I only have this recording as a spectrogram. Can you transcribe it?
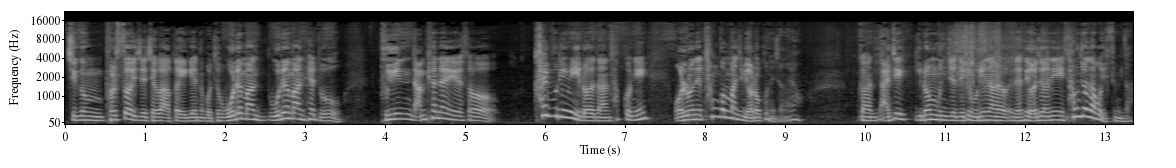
지금 벌써 이제 제가 아까 얘기했던 것처럼 올해만 올해만 해도 부인 남편에 의해서 칼부림이 일어난 사건이 언론에 탄 것만 지금 여러 건이잖아요. 그러니까 아직 이런 문제들이 우리나라에서 여전히 상존하고 있습니다.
